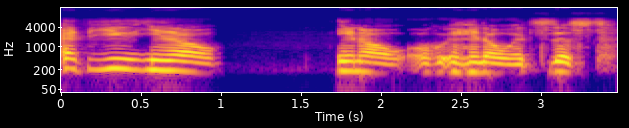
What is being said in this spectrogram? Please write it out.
if you, you know, you know, you know, it's just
